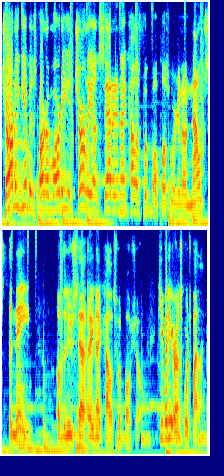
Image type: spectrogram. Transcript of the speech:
Charlie Gibbons, part of Marty and Charlie on Saturday Night College Football. Plus, we're going to announce the name of the new Saturday Night College Football show. Keep it here on Sports Byline.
